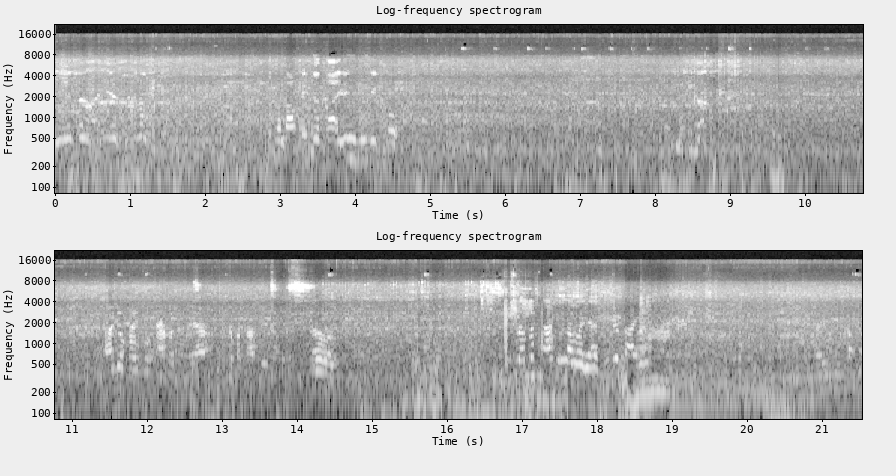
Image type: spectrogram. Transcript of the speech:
Ayan na, ayan na. Malapit na tayong buliko. Ano kayo kung nakakot mamaya, dapat natin. Oo. Tapos natin mamaya, dito tayo. Ba?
